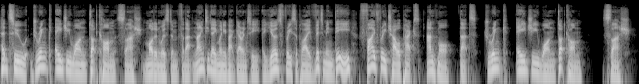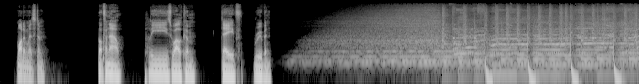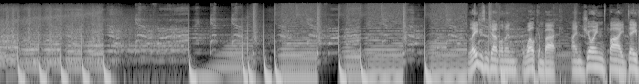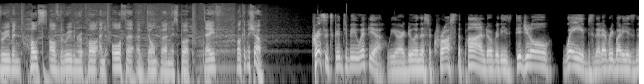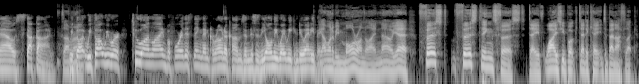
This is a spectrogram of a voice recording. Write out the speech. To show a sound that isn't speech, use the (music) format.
Head to drinkag1.com slash modern wisdom for that 90 day money back guarantee, a year's free supply, vitamin D, five free travel packs, and more. That's drinkag1.com slash modern wisdom. But for now, please welcome Dave Rubin. Ladies and gentlemen, welcome back. I'm joined by Dave Rubin, host of The Rubin Report and author of Don't Burn This Book. Dave, welcome to the show. Chris, it's good to be with you. We are doing this across the pond over these digital waves that everybody is now stuck on. We right. thought we thought we were too online before this thing, then Corona comes, and this is the only way we can do anything. Yeah, I want to be more online now. Yeah. First, first things first, Dave. Why is your book dedicated to Ben Affleck?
